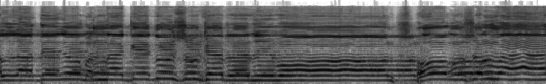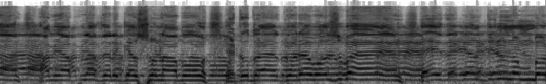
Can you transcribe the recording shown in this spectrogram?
আল্লাহ দিল বান্দাকে গো সুখের জীবন। ও মুসলমান আমি আপনাদেরকে শোনাবো একটু দয়া করে বসবেন। এই দেখেন তিন নম্বর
